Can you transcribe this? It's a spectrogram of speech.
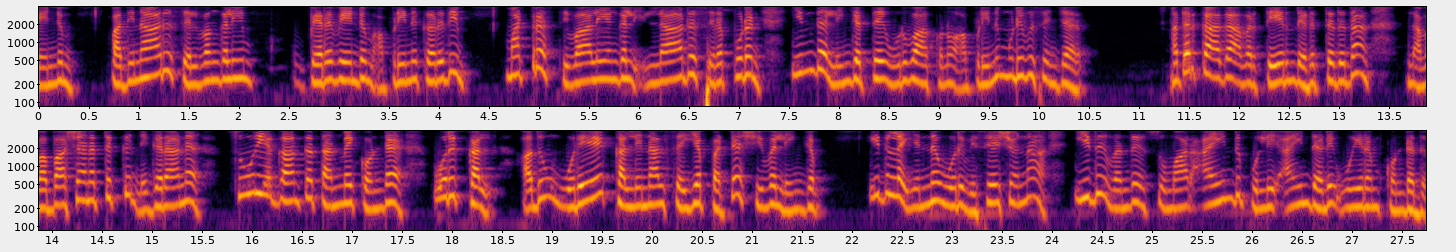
வேண்டும். பதினாறு செல்வங்களையும் பெற வேண்டும் அப்படின்னு கருதி மற்ற சிவாலயங்கள் இல்லாத சிறப்புடன் இந்த லிங்கத்தை உருவாக்கணும் அப்படின்னு முடிவு செஞ்சார். அதற்காக அவர் தேர்ந்தெடுத்தது தான் நவபாஷானத்துக்கு நிகரான சூரியகாந்த தன்மை கொண்ட ஒரு கல். அதுவும் ஒரே கல்லினால் செய்யப்பட்ட சிவலிங்கம். இதில் என்ன ஒரு விசேஷம்னா இது வந்து சுமார் ஐந்து புள்ளி ஐந்து அடி உயரம் கொண்டது.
